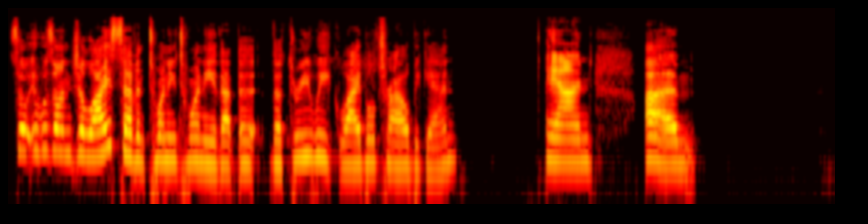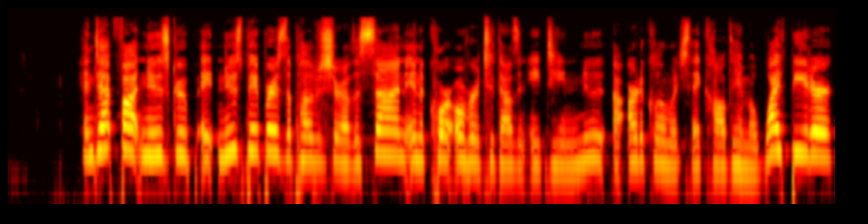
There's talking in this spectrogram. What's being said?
so it was on July 7th, 2020, that the, the three week libel trial began. And, um, And Depp fought news group eh, newspapers, the publisher of the Sun, in a court over a 2018 new, uh, article in which they called him a wife beater,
